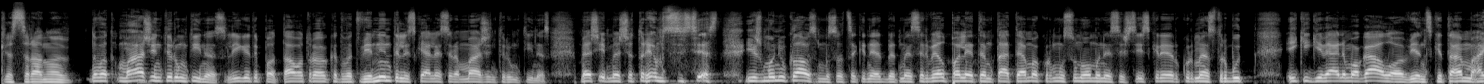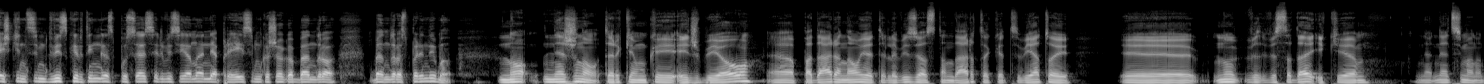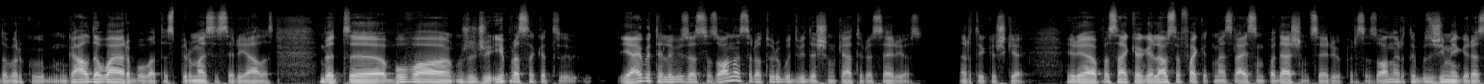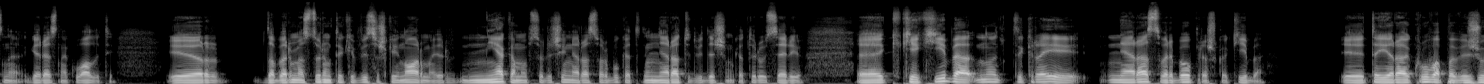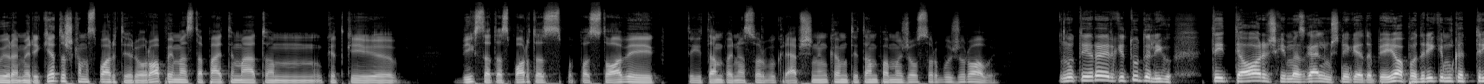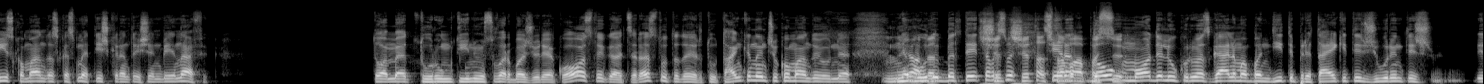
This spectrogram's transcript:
kas yra, nu, Nu, vat, mažinti rungtynės. Lygiai taip pat, tau atrodo, kad vat, vienintelis kelias yra mažinti rungtynės. Mes mes čia turėjom susėsti į žmonių klausimus atsakinėti, bet mes ir vėl palėtėm tą temą, kur mūsų nuomonės išsiskiria ir kur mes turbūt iki gyvenimo galo viens kitam aiškinsim dvi skirtingas pusės ir vis viena neprieisim kažkokio bendro, bendro sprendimo. Nu, nežinau, tarkim, kai HBO e, padarė naują televizijos standartą, kad vietoj, e, nu, vi- visada iki, ne, neatsimenu dabar, gal The Wire buvo tas pirmasis serialas, bet e, buvo, žodžiu, įprasta, kad jeigu televizijos sezonas yra, turi būti 24 serijos. Ar tai kažkiek. Ir jie pasakė galiausiai, fuck, kad mes leisim po 10 serijų per sezoną ir tai bus žymiai geresnė, geresnė quality. Ir dabar mes turim tai kaip visiškai normą ir niekam absoliučiai nėra svarbu, kad nėra tų 24 serijų. E, Kiekybė, nu, tikrai nėra svarbiau prieš kokybę. E, Tai yra krūva pavyzdžių ir amerikietiškam sportui, ir Europai mes tą patį matom, kad kai vyksta tas sportas pa- pastoviai, tai tampa nesvarbu krepšininkam, tai tampa mažiau svarbu žiūrovui. Nu, tai yra ir kitų dalykų. Tai teoriškai mes galim šnekėti apie jo, padarykim, kad trys komandos kasmet iškrenta iš NBA nafik. Tuomet tų rungtynių svarba žiūrėk, o staiga atsirastų tada ir tų tankinančių komandų jau ne, Nu jo, nebūtų, bet bet, bet tai ta prasme, šitas čia yra pasi- daug modelių, kuriuos galima bandyti pritaikyti, žiūrint iš,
